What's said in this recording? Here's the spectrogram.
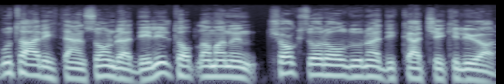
bu tarihten sonra delil toplamanın çok zor olduğuna dikkat çekiliyor.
